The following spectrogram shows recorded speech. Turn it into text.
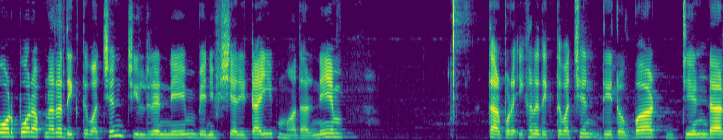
পরপর আপনারা দেখতে পাচ্ছেন children name beneficiary type mother name তারপরে এখানে দেখতে পাচ্ছেন date of birth gender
